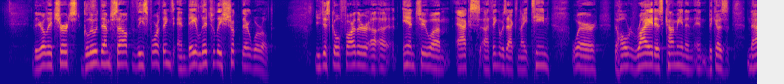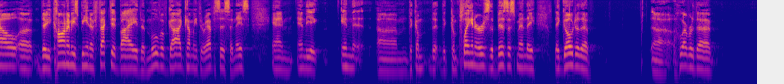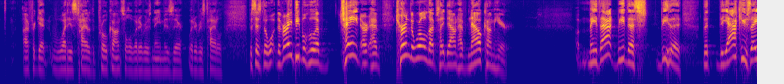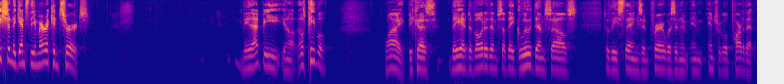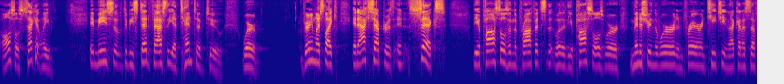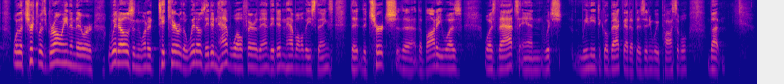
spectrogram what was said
The early church glued themselves to these four things, and they literally shook their world. You just go farther uh, uh, into um, Acts, I think it was Acts 19, where the whole riot is coming, and, and because now uh, the economy is being affected by the move of God coming through Ephesus, and they and and the in the um, the, com- the, the complainers, the businessmen, they they go to the uh, whoever the I forget what his title, the proconsul or whatever his name is there, whatever his title. But says the, the very people who have changed or have turned the world upside down have now come here. May that be the, be the, the, the accusation against the American church. May that be, you know, those people. Why? Because they had devoted themselves, they glued themselves to these things, and prayer was an, an integral part of that. Also, secondly, it means to, to be steadfastly attentive to, where very much like in Acts chapter 6, the apostles and the prophets, whether the apostles were ministering the word and prayer and teaching and that kind of stuff, or the church was growing and there were widows and they wanted to take care of the widows. They didn't have welfare then. They didn't have all these things. The, the church, the, the body was, was that, and which we need to go back that if there's any way possible. But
